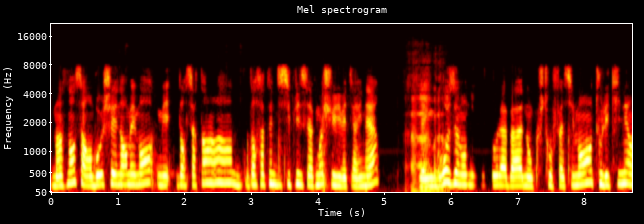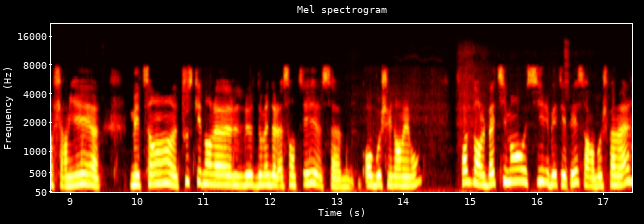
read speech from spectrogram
Maintenant, ça a embauché énormément, mais dans, certains, dans certaines disciplines, c'est-à-dire que moi je suis vétérinaire, il y a Ah, une voilà. grosse demande de boulot là-bas, donc je trouve facilement tous les kinés, infirmiers, euh, médecins, euh, tout ce qui est dans la- le domaine de la santé, euh, ça embauche énormément. Je crois que dans le bâtiment aussi, les BTP, ça embauche pas mal.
